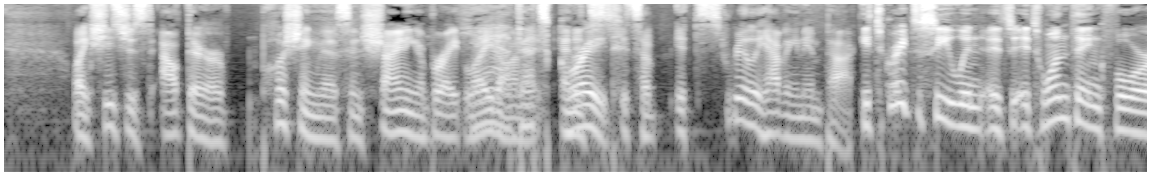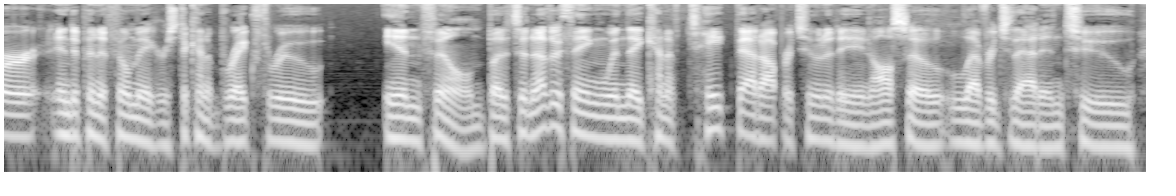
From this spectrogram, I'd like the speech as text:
like she's just out there pushing this and shining a bright light Yeah, on that's it. It's- great. It's, a it's really having an impact. It's great to see when it's it's one thing for independent filmmakers to kind of break through in film, but it's another thing when they kind of take that opportunity and also leverage that into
